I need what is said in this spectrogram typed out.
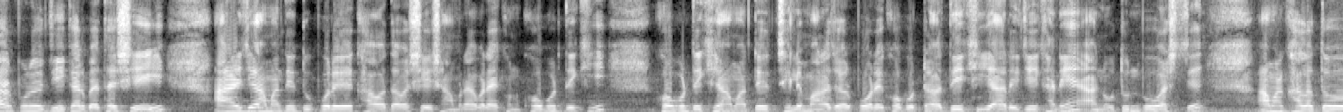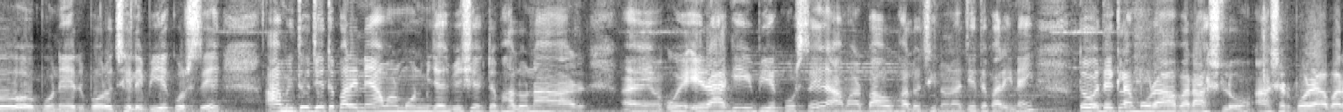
তারপরে যে কার ব্যথা সেই। আর যে আমাদের দুপুরে খাওয়া দাওয়া শেষ, আমরা আবার এখন খবর দেখি। খবর দেখি আমাদের ছেলে মারা যাওয়ার পরে খবরটা দেখি। আর এই যে এখানে নতুন বউ আসছে। আমার খালাতো বোনের বড় ছেলে বিয়ে করছে। আমি তো যেতে পারিনি, আমার মন মেজাজ বেশি একটা ভালো না। আর ও এর আগেই বিয়ে করছে। আমার পাও ভালো ছিল না, যেতে পারি নাই। তো দেখলাম ওরা আবার আসলো। আসার পরে আবার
